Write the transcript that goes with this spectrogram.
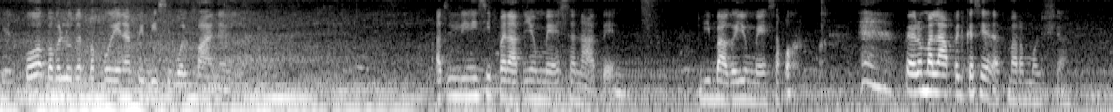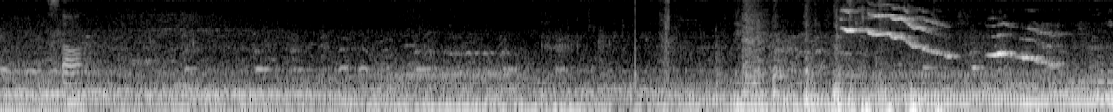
Yun po, babalutan pa po yan ng PVC wall panel. At lilinisin pa natin yung mesa natin. Hindi bagay yung mesa ko. Pero malapad kasi yan at marmol siya. So, hindi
